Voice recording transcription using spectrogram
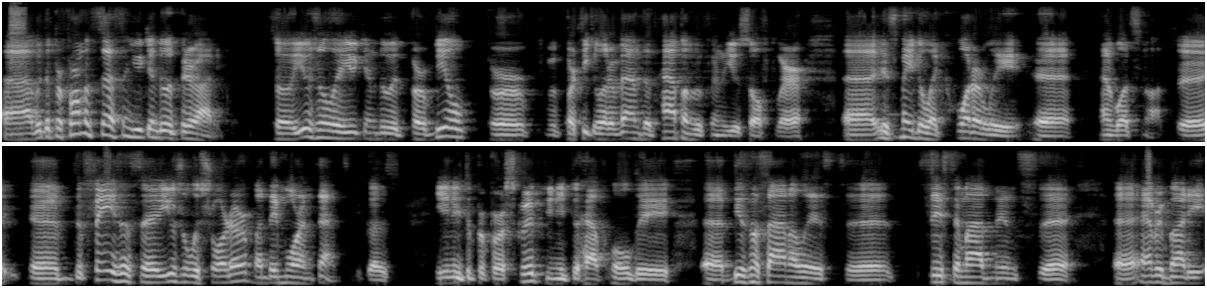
Uh, with the performance testing, you can do it periodically. So usually you can do it per build, per particular event that happened within your software. Uh, it's maybe like quarterly and what's not. Uh, uh, the phases are usually shorter, but they're more intense because you need to prepare script, you need to have all the uh, business analysts, system admins, everybody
